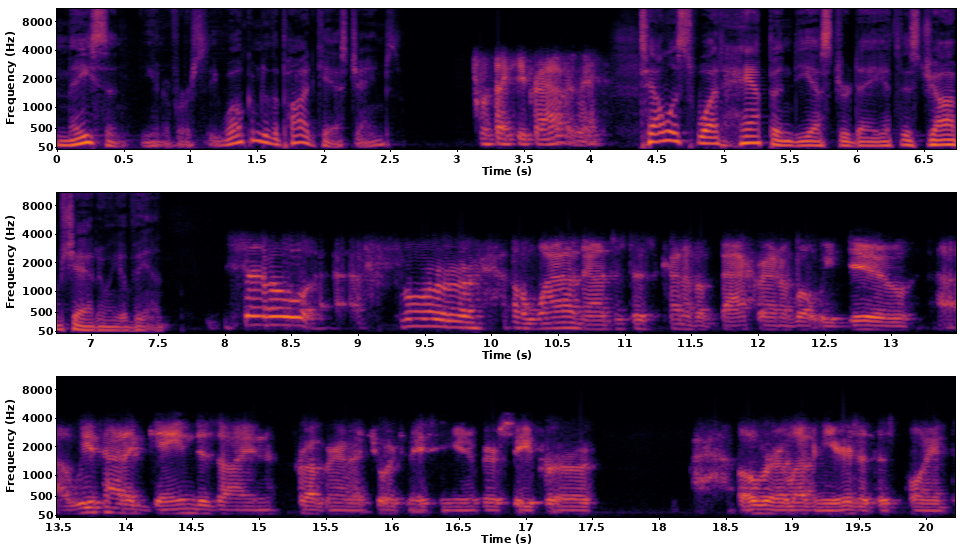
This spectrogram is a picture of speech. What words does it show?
Mason University. Welcome to the podcast, James. Well, thank you for having me. Tell us what happened yesterday at this job shadowing event. So, uh, for a while now, just as kind of a background of what we do, uh, we've had a game design program at George Mason University for over 11 years at this point.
